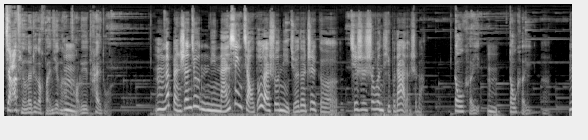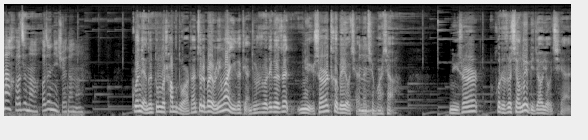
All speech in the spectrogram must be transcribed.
家庭的这个环境啊、嗯考虑太多。嗯，那本身就你男性角度来说，你觉得这个其实是问题不大的，是吧？都可以，嗯，都可以，嗯，那盒子呢？盒子你觉得呢？观点跟东哥差不多，但这里边有另外一个点，就是说这个在女生特别有钱的情况下，女生或者说相对比较有钱，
